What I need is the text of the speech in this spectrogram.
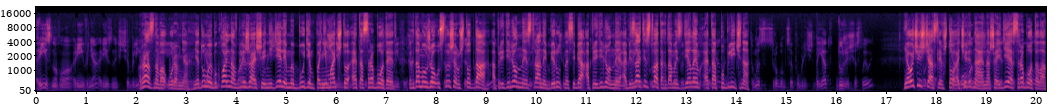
Різного рівня, різних щаблів. разного уровня. Я думаю, буквально в ближайшие недели мы будем понимать, что это сработает. Когда мы уже услышим, что да, определенные страны берут на себя определенные обязательства, тогда мы сделаем это публично. То ми зробимо це публічно. Я дуже щасливий. Я очень счастлив, что очередная наша идея сработала,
